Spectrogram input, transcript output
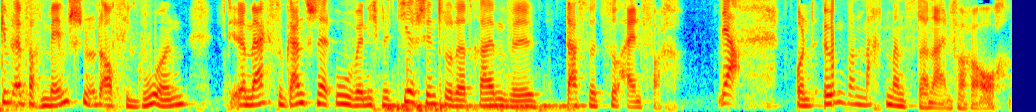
gibt einfach Menschen und auch Figuren, die, da merkst du ganz schnell, uh, wenn ich mit dir Schindluder treiben will, das wird zu einfach. ja. Und irgendwann macht man es dann einfach auch.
